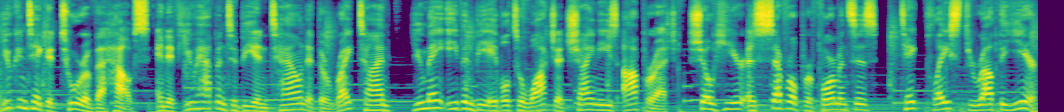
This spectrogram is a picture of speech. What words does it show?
You can take a tour of the house, and if you happen to be in town at the right time, you may even be able to watch a Chinese opera show here as several performances take place throughout the year.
